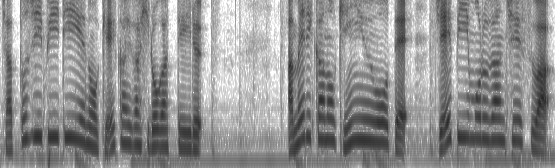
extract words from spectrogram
チャット GPT への警戒が広がっている。アメリカの金融大手 JP モルガン・チェイスは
